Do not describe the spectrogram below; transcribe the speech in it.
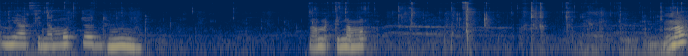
Kami kinamot yun. Mm. Yummy, kinamot. Na?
